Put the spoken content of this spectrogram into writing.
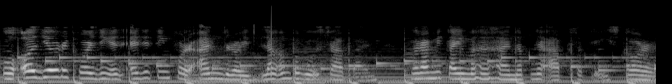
Kung audio recording and editing for Android lang ang pag-uusapan, marami tayong mahahanap na app sa Play Store.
